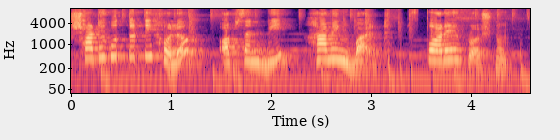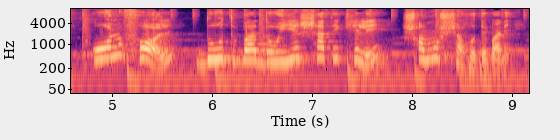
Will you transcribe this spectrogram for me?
সঠিক উত্তরটি হল অপশান বি হামিং বার্ড পরের প্রশ্ন, কোন ফল দুধ বা দইয়ের সাথে খেলে সমস্যা হতে পারে?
